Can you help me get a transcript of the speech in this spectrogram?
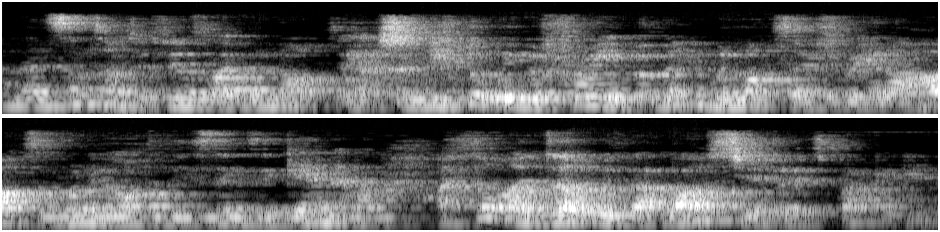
and then sometimes it feels like we're not. And actually, we thought we were free, but maybe we're not so free, and our hearts are running after these things again. And I, I thought I dealt with that last year, but it's back again.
